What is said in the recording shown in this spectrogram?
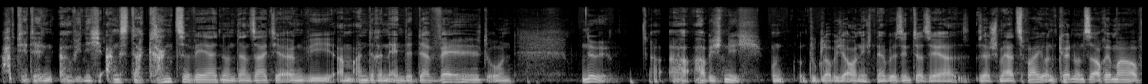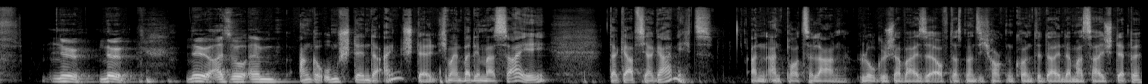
habt ihr denn irgendwie nicht Angst, da krank zu werden und dann seid ihr irgendwie am anderen Ende der Welt und nö, habe ich nicht und, und du glaube ich auch nicht. Ne? Wir sind ja sehr, sehr schmerzfrei und können uns auch immer auf Nö, nö, nö, also ähm andere Umstände einstellen. Ich meine, bei den Maasai, da gab es ja gar nichts an, an Porzellan, logischerweise, auf das man sich hocken konnte, da in der Maasai-Steppe.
